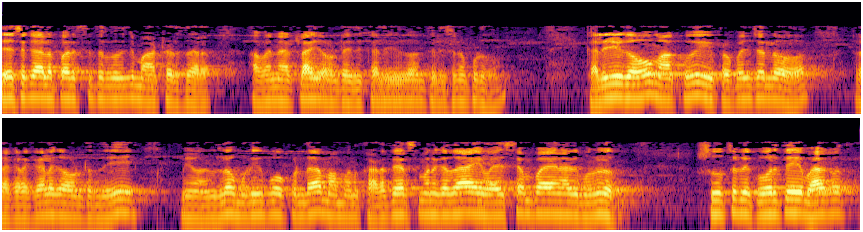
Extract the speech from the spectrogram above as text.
దేశకాల పరిస్థితుల గురించి మాట్లాడతారు. అవన్నీ అట్లాగే ఉంటాయి. ఇది కలియుగం అని తెలిసినప్పుడు కలియుగం మాకు ఈ ప్రపంచంలో రకరకాలుగా ఉంటుంది. మేము అందులో మునిగిపోకుండా మమ్మల్ని కడతీర్చమని కదా ఈ వైశంపాయనాది మునులు. సూత్రుని కోరితే భాగవతం.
